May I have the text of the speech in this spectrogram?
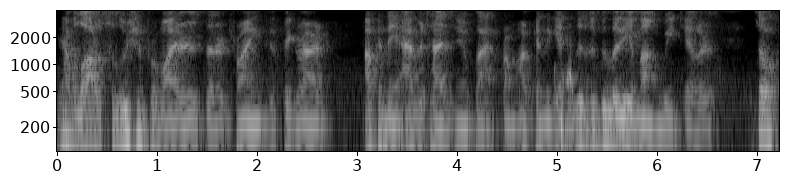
you have a lot of solution providers that are trying to figure out how can they advertise on your platform, how can they get visibility among retailers. So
